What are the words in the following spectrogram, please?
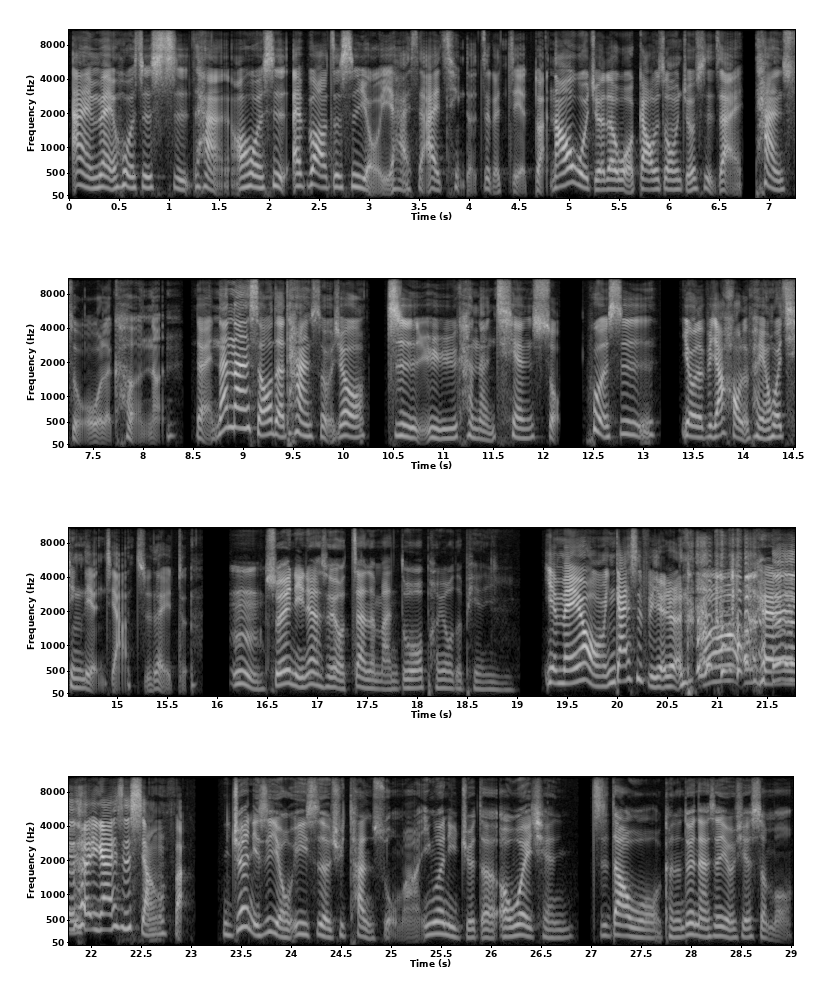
暧昧，或者是试探，然后或者是哎，不知道这是友谊还是爱情的这个阶段。然后我觉得我高中就是在探索我的可能。对，那那时候的探索就止于可能牵手，或者是有的比较好的朋友会亲脸颊之类的。嗯，所以你那时候有占了蛮多朋友的便宜？也没有，应该是别人。哦，OK，对对对，应该是相反。你觉得你是有意识的去探索吗？因为你觉得哦，我以前知道我可能对男生有些什么，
